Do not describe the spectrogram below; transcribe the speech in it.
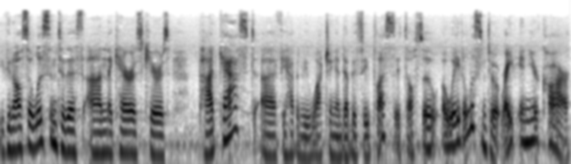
You can also listen to this on the Kara's Cures podcast. Uh, if you happen to be watching on WC Plus, it's also a way to listen to it right in your car.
